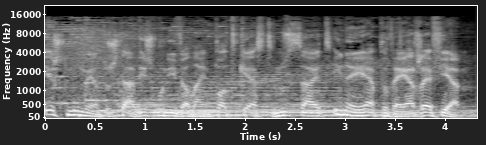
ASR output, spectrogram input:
Este momento está disponível em podcast no site e na app da RFM.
